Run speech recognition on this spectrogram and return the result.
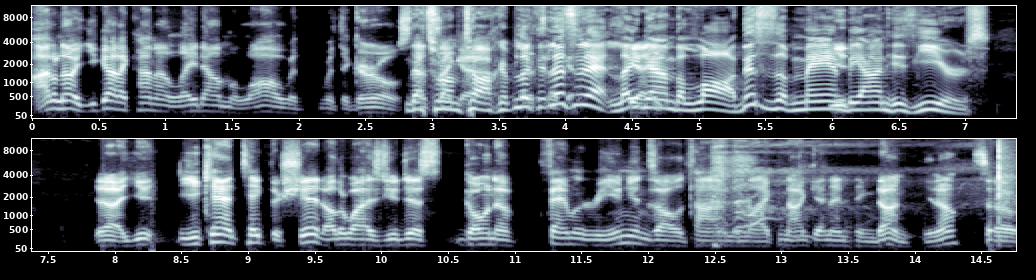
I don't know. You got to kind of lay down the law with with the girls. That's, what like I'm a- talking. Look, that's like listen a- to that. Lay yeah. down the law. This is a man You- beyond his years. Yeah, you you can't take the shit. Otherwise, you just going to family reunions all the time and like not getting anything done. You know. So,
